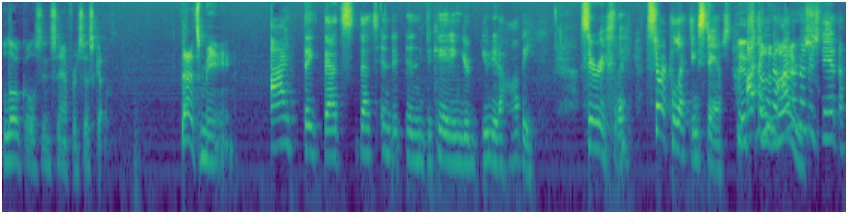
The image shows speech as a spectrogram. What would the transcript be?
locals in San Francisco. That's mean. I think that's that's indi- indicating you you need a hobby. Seriously, start collecting stamps. It's I, you not know, I don't nice. understand.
